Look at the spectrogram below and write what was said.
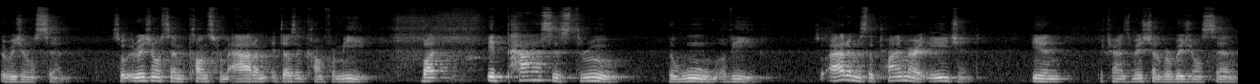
original sin. So, original sin comes from Adam, it doesn't come from Eve but it passes through the womb of Eve. So Adam is the primary agent in the transmission of original sin,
